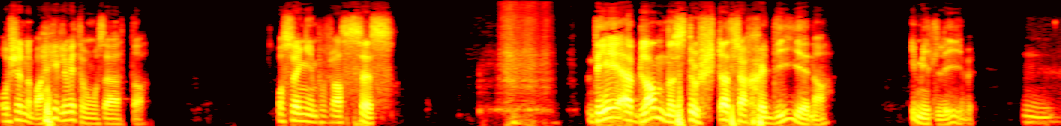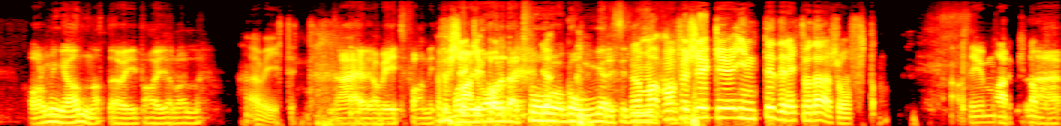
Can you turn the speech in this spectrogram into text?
och känner bara helvete vad man måste äta. Och svänger in på Frasses. Det är bland de största tragedierna i mitt liv. Mm. Har de inget annat där i Pajala eller? Jag vet inte. Nej, jag vet fan inte. Jag Man har ju försöker varit där två Ja. gånger i sitt liv. Man, man försöker ju inte direkt vara där så ofta. Ja, det är ju marknad. Nej,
